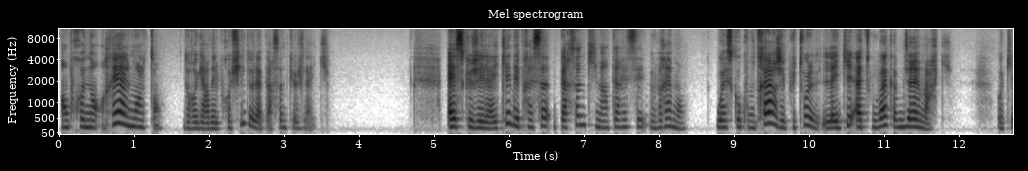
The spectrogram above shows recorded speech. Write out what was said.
en prenant réellement le temps de regarder le profil de la personne que je like? Est-ce que j'ai liké des personnes qui m'intéressaient vraiment? Ou est-ce qu'au contraire, j'ai plutôt liké à tout va, comme dirait Marc? Ok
